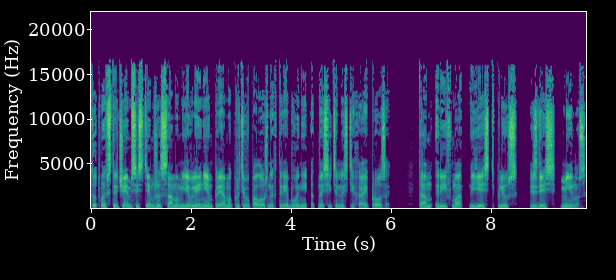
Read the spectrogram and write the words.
Тут мы встречаемся с тем же самым явлением прямо противоположных требований относительно стиха и прозы. Там рифма есть плюс, здесь минус.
